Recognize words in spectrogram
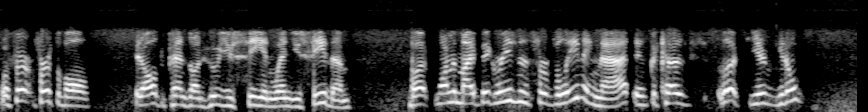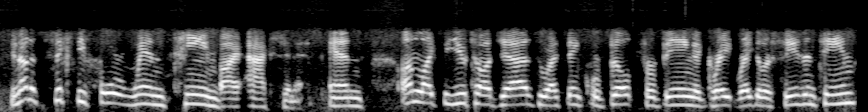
Well, first of all, it all depends on who you see and when you see them. But one of my big reasons for believing that is because look, you you don't you're not a 64 win team by accident. And unlike the Utah Jazz, who I think were built for being a great regular season team,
